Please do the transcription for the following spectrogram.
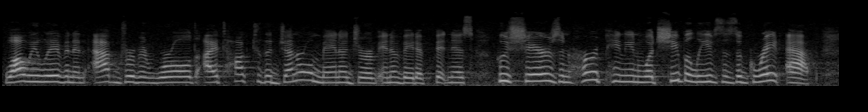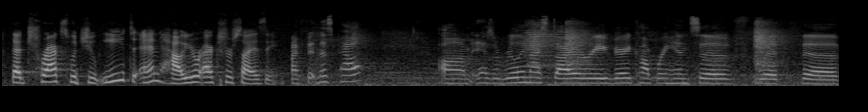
While we live in an app-driven world, I talked to the general manager of Innovative Fitness, who shares, in her opinion, what she believes is a great app that tracks what you eat and how you're exercising. MyFitnessPal um, it has a really nice diary, very comprehensive with the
